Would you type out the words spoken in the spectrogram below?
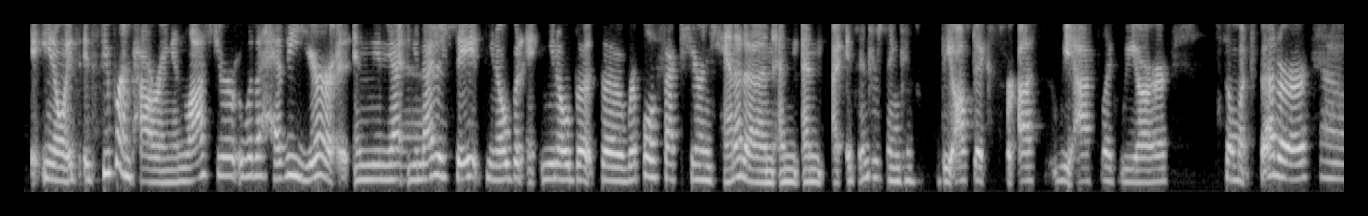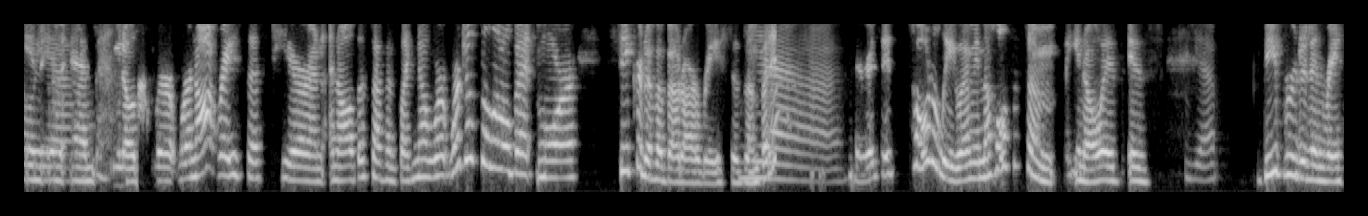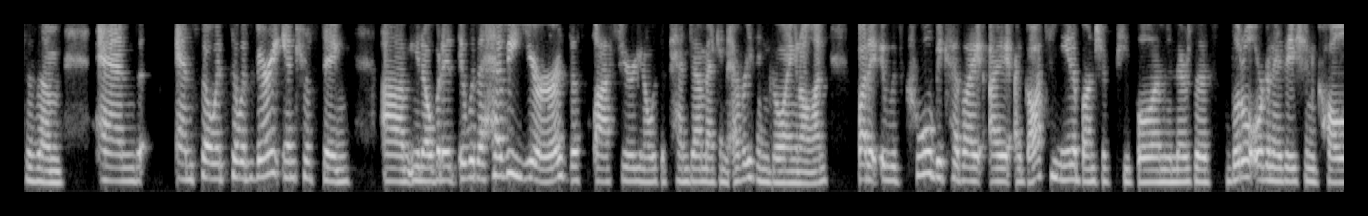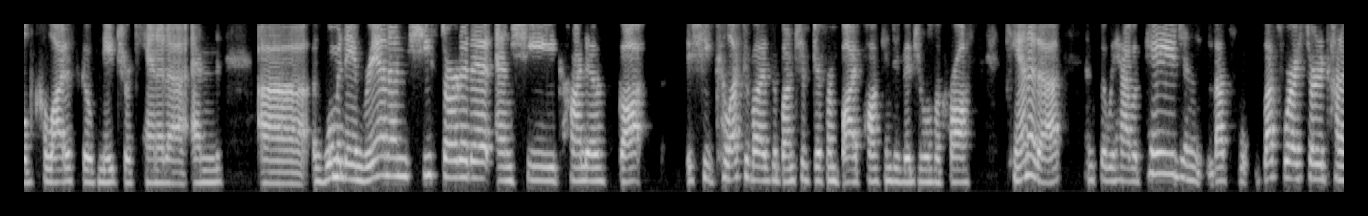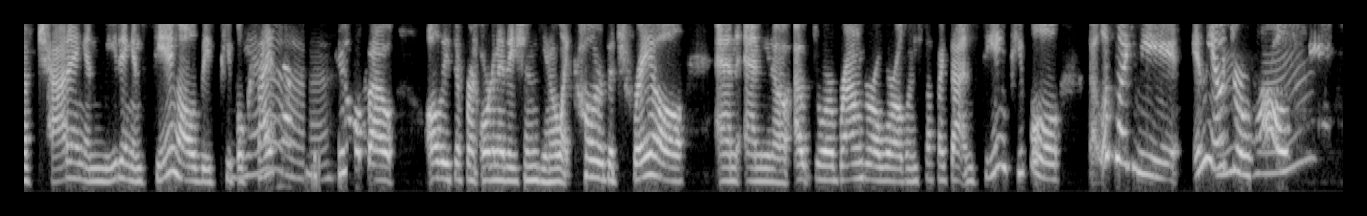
you know it's it's super empowering. And last year it was a heavy year in the Yeah. United States you know but you know the the ripple effect here in Canada. And and and it's interesting cuz the optics for us we act like we are so much better. Oh in, in and you know we're we're not racist here and and all this stuff. And it's like no we're we're just a little bit more secretive about our racism but yeah. it's, it's totally I mean the whole system you know is is yep. deep rooted in racism. And and so it's so it's very interesting um, you know but it, it was a heavy year this last year you know with the pandemic and everything going on. But it, it was cool because I, I i got to meet a bunch of people. I mean there's this little organization called kaleidoscope nature canada. And uh, a woman named rhiannon she started it and she kind of got she collectivized a bunch of different bipoc individuals across canada. And so we have a page and that's that's where i started kind of chatting and meeting and seeing all of these people. Because i knew about all these different organizations, you know, like Color the Trail and and you know, Outdoor Brown Girl World and stuff like that, and seeing people that look like me in the outdoor world, Mhm.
